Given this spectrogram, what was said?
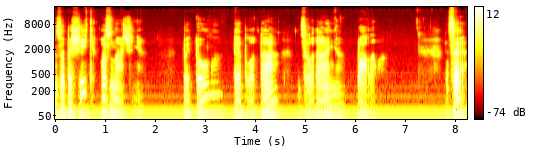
Запишіть означення питома теплота згорання палива. Це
